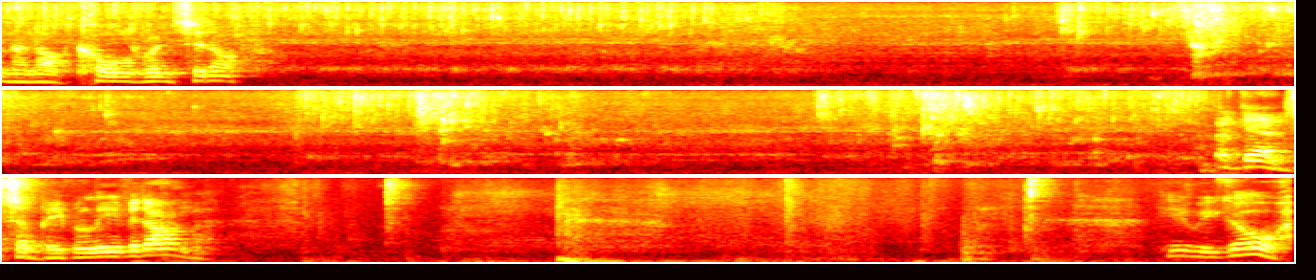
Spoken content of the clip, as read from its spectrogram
And then I'll cold rinse it off. Again, some people leave it on. Here we go.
